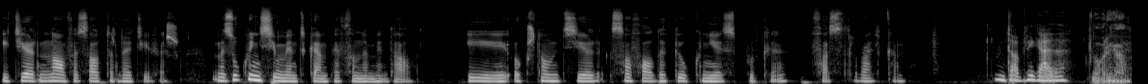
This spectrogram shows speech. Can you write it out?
e ter novas alternativas. Mas o conhecimento de campo é fundamental. E eu costumo dizer, só falo daquilo que conheço porque faço trabalho de campo. Muito obrigada. Obrigado.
